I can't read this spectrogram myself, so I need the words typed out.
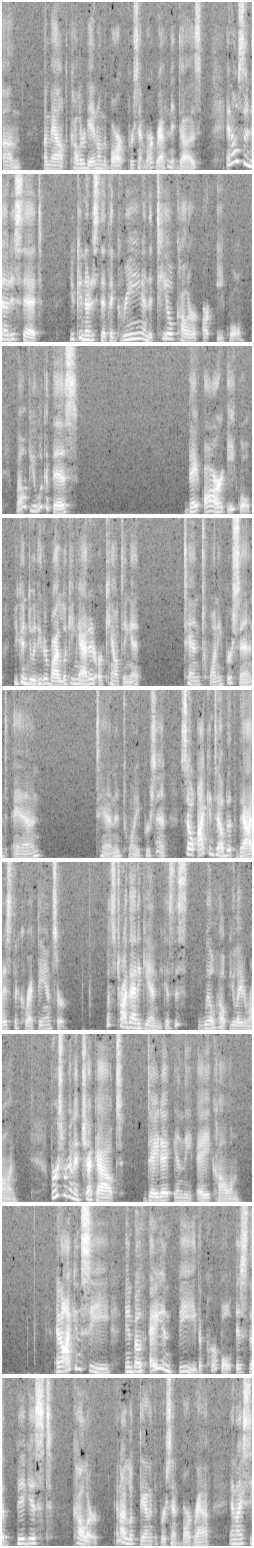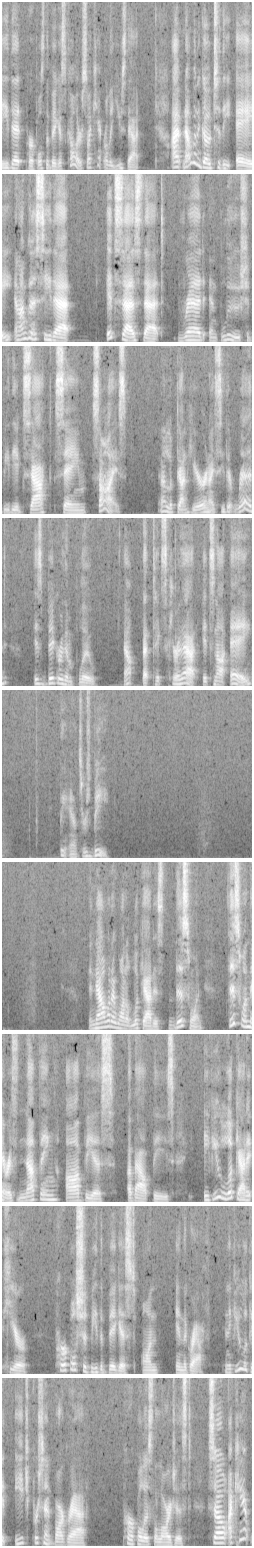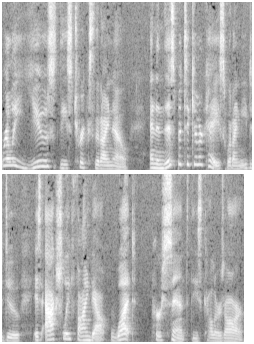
um, amount colored in on the bar percent bar graph, and it does. And also notice that you can notice that the green and the teal color are equal. Well, if you look at this, they are equal. You can do it either by looking at it or counting it. 10, 20%, and 10 and 20%. So I can tell that that is the correct answer. Let's try that again because this will help you later on. First, we're going to check out data in the A column. And I can see in both A and B, the purple is the biggest color. And I look down at the percent bar graph and I see that purple's the biggest color, so I can't really use that. I, now I'm going to go to the A and I'm going to see that it says that red and blue should be the exact same size. And I look down here and I see that red is bigger than blue. Now, that takes care of that. It's not A. The answer is B. And now what I want to look at is this one. This one, there is nothing obvious about these. If you look at it here, purple should be the biggest on in the graph. And if you look at each percent bar graph, purple is the largest. So I can't really use these tricks that I know. And in this particular case, what I need to do is actually find out what percent these colors are.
